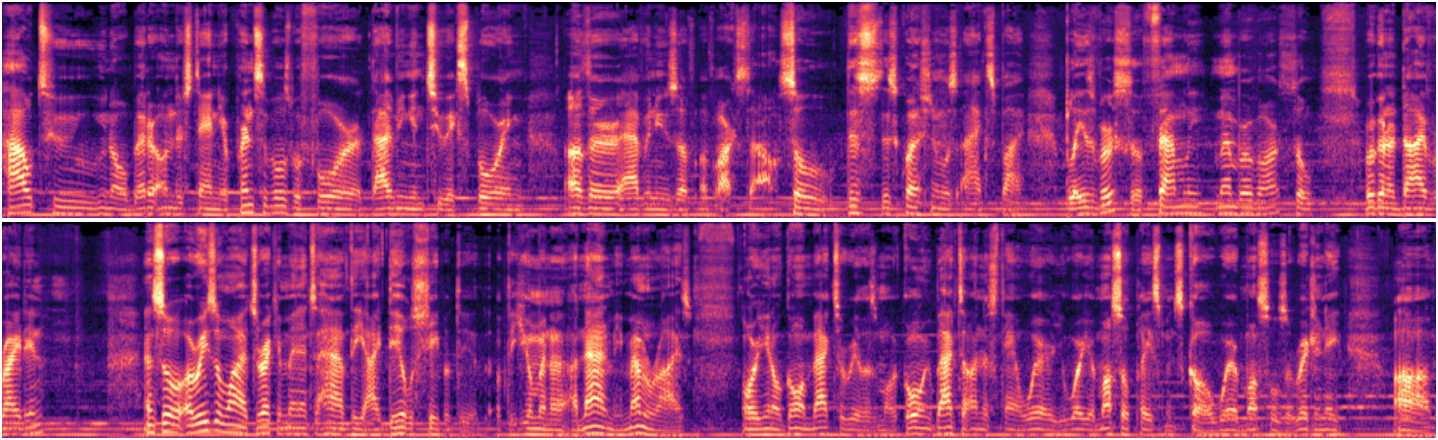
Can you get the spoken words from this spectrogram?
how to, you know, better understand your principles before diving into exploring other avenues of, of art style. So, this this question was asked by Blazeverse, a family member of ours. So, we're gonna dive right in. And so, a reason why it's recommended to have the ideal shape of the of the human uh, anatomy memorized or you know going back to realism or going back to understand where you, where your muscle placements go where muscles originate um,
